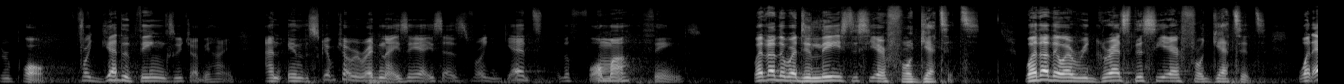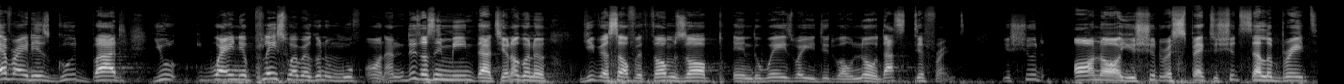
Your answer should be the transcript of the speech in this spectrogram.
through Paul. Forget the things which are behind. And in the scripture we read in Isaiah, it says, Forget the former things. Whether there were delays this year, forget it. Whether there were regrets this year, forget it. Whatever it is, good, bad, you we're in a place where we're going to move on. And this doesn't mean that you're not going to give yourself a thumbs up in the ways where you did well. No, that's different. You should honor, you should respect, you should celebrate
